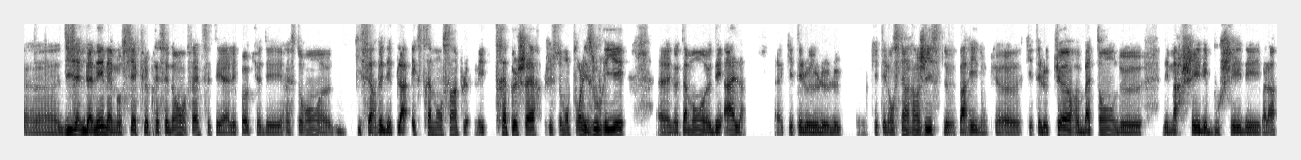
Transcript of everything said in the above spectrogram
euh, dizaines d'années, même au siècle précédent, en fait, c'était à l'époque des restaurants euh, qui servaient des plats extrêmement simples, mais très peu chers, justement pour les ouvriers, euh, notamment des halles, qui étaient le, le, le, qui était l'ancien ringiste de Paris, donc euh, qui était le cœur battant de des marchés, des bouchers, des voilà.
